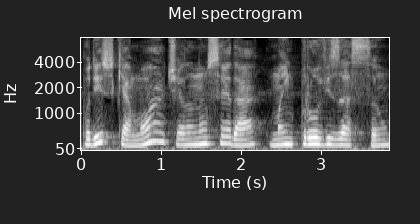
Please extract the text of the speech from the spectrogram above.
Por isso que a morte ela não será uma improvisação,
